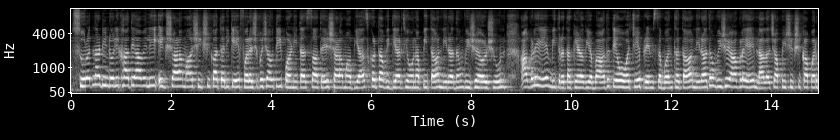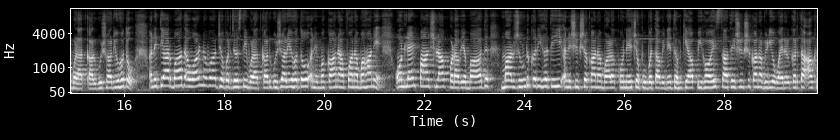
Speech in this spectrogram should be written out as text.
સુરતના ડિંડોલી ખાતે આવેલી એક શાળામાં શિક્ષિકા તરીકે ફરજ બજાવતી પરણિતા સાથે શાળામાં અભ્યાસ કરતા વિદ્યાર્થીઓના પિતા નિરાધમ વિજય અર્જુન આગળેએ મિત્રતા કેળવ્યા બાદ તેઓ વચ્ચે પ્રેમ સંબંધ થતા નિરાધમ વિજય આગળેએ લાલચ આપી શિક્ષિકા પર બળાત્કાર ગુજાર્યો હતો અને ત્યારબાદ અવારનવાર જબરજસ્તી બળાત્કાર ગુજાર્યો હતો અને મકાન આપવાના બહાને ઓનલાઈન પાંચ લાખ પડાવ્યા બાદ મારઝૂંડ કરી હતી અને શિક્ષકાના બાળકોને ચપ્પુ બતાવીને ધમકી આપી હોય સાથે શિક્ષિકાના વીડિયો વાયરલ કરતા આખરે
